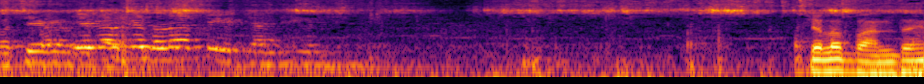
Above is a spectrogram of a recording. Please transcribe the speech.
ਬੱਚੇ ਕਰਕੇ ਥੋੜਾ ਤੇਜ਼ ਜਾਂਦੀ ਹੋਈ ਚਲੋ ਬੰਦ ਹੈ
